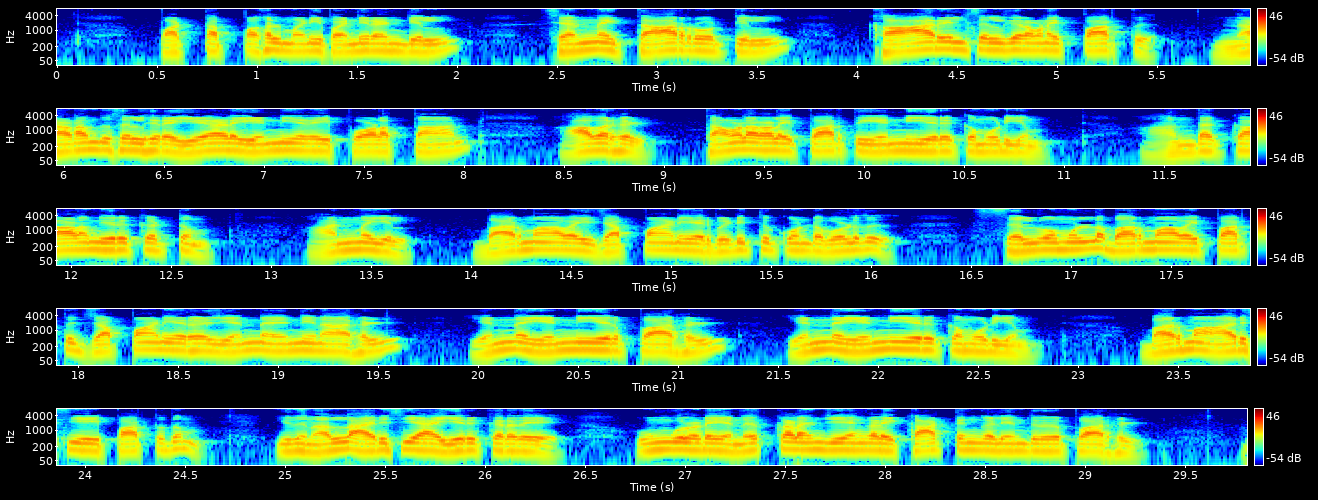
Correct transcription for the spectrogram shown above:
பட்டப்பகல் மணி பன்னிரண்டில் சென்னை தார் ரோட்டில் காரில் செல்கிறவனை பார்த்து நடந்து செல்கிற ஏழை எண்ணியதைப் போலத்தான் அவர்கள் தமிழர்களை பார்த்து எண்ணி இருக்க முடியும். அந்த காலம் இருக்கட்டும். அண்மையில் பர்மாவை ஜப்பானியர் வெடித்து கொண்ட பொழுது செல்வமுள்ள பர்மாவை பார்த்து ஜப்பானியர்கள் என்ன எண்ணினார்கள் என்ன எண்ணியிருப்பார்கள் என்ன எண்ணியிருக்க முடியும்? பர்மா அரிசியை பார்த்ததும் இது நல்ல அரிசியாக இருக்கிறதே. உங்களுடைய நெற்களஞ்சியங்களை காட்டுங்கள் என்று இருப்பார்கள்.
